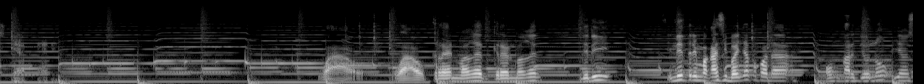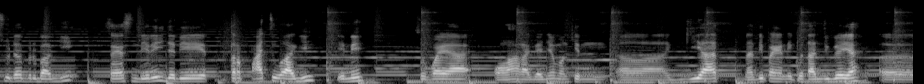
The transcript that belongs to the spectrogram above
setiap hari. Wow, wow, keren banget, keren banget. Jadi ini terima kasih banyak kepada Om Karjono yang sudah berbagi. Saya sendiri jadi terpacu lagi ini supaya olahraganya makin eh, giat. Nanti pengen ikutan juga ya eh,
